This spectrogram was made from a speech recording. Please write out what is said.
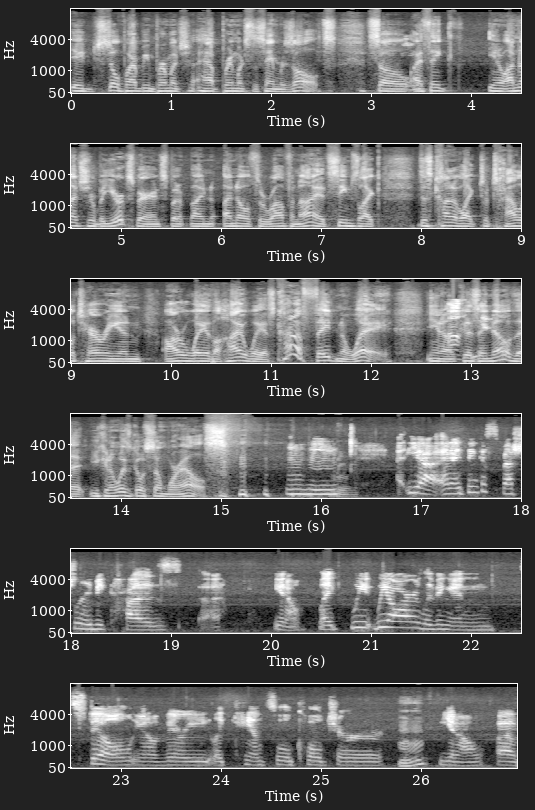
it still probably pretty much have pretty much the same results. So I think you know I'm not sure about your experience, but I, I know through Ralph and I, it seems like this kind of like totalitarian our way of the highway is kind of fading away. You know, Oh, because they know that you can always go somewhere else. Hmm. yeah and i think especially because uh, you know, like we we are living in still, you know, very like cancel culture, hmm you know, uh,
